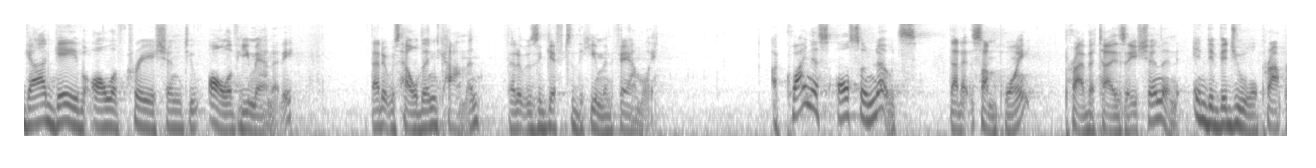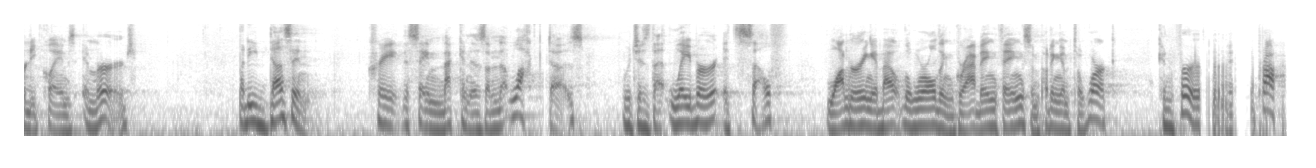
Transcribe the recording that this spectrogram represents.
God gave all of creation to all of humanity, that it was held in common, that it was a gift to the human family. Aquinas also notes that at some point, privatization and individual property claims emerge, but he doesn't create the same mechanism that Locke does, which is that labor itself, wandering about the world and grabbing things and putting them to work, confers property.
